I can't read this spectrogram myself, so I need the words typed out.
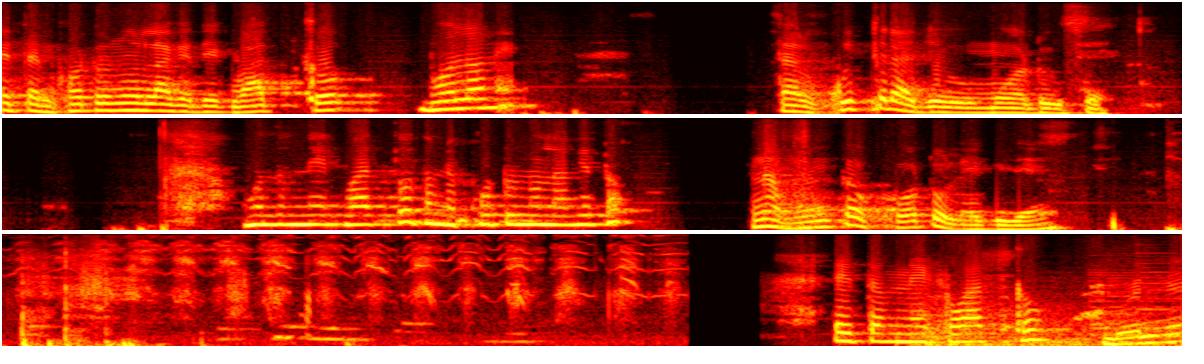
એ તને ખોટું ન લાગે એક વાત કહું. બોલો ને. તારું કૂતરા જેવું મોઢું છે. હું તમને એક વાત કહું તમને ખોટું ન લાગે તો? ના મને તો ખોટું લાગી જાય એ તમને એક વાત કહું બોલ ને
